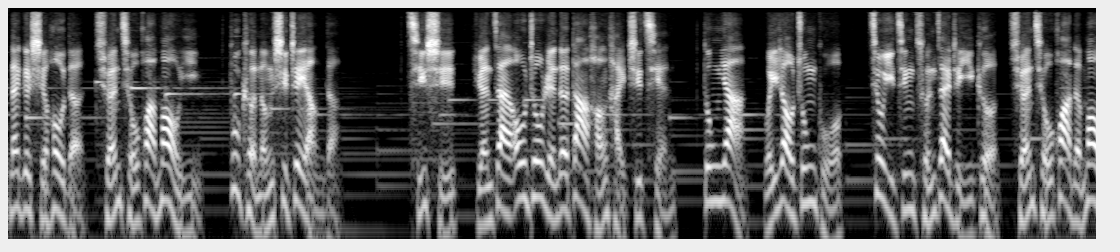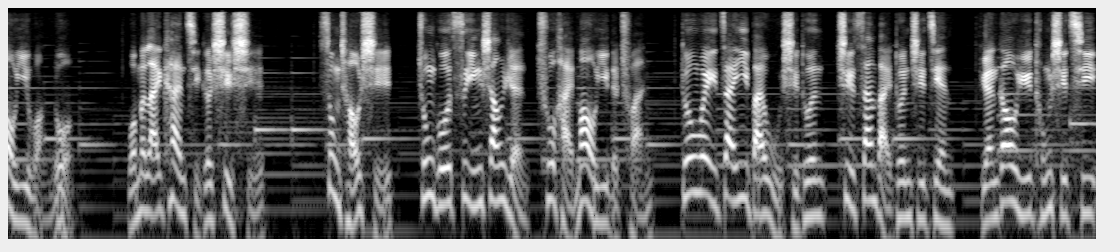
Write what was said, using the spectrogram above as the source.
那个时候的全球化贸易不可能是这样的。其实远在欧洲人的大航海之前，东亚围绕中国就已经存在着一个全球化的贸易网络。我们来看几个事实：宋朝时，中国私营商人出海贸易的船吨位在一百五十吨至三百吨之间，远高于同时期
